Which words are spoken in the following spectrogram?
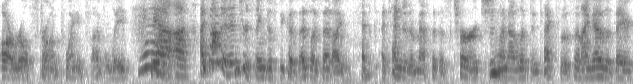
our real strong points, I believe. Yeah. uh, I found it interesting just because, as I said, I had attended a Methodist church Mm-hmm. when I lived in Texas, and I know that they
